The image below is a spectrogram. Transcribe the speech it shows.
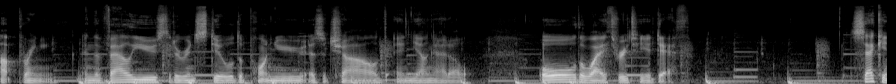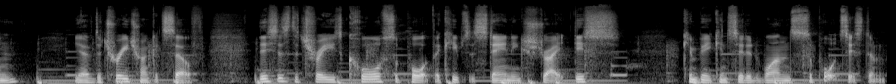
upbringing and the values that are instilled upon you as a child and young adult all the way through to your death. Second, you have the tree trunk itself. This is the tree's core support that keeps it standing straight. This can be considered one's support system,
